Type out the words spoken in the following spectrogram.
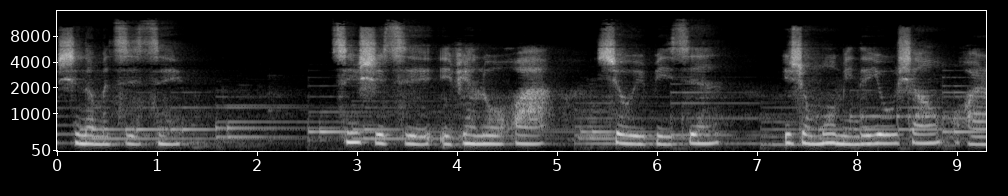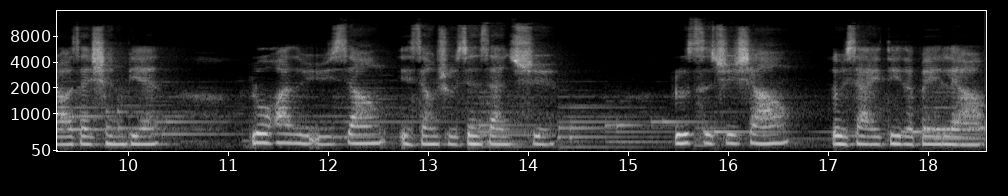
是那么寂静。轻拾起一片落花，嗅于鼻尖，一种莫名的忧伤环绕在身边。落花的余香也将逐渐散去，如此之伤，留下一地的悲凉。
